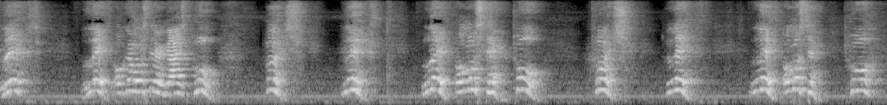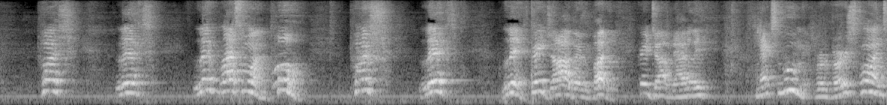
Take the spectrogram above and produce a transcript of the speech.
lift, lift. Okay, almost there, guys. Pull, push, lift, lift. Almost there. Pull, push, lift, lift. Almost there. Pull, push, lift, lift. Last one. Pull, push, lift, lift. Great job, everybody. Great job, Natalie. Next movement, reverse lunge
